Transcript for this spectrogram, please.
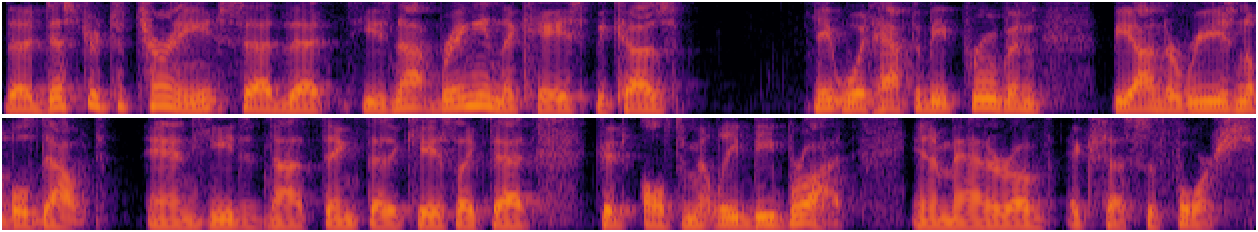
The district attorney said that he's not bringing the case because it would have to be proven beyond a reasonable doubt and he did not think that a case like that could ultimately be brought in a matter of excessive force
